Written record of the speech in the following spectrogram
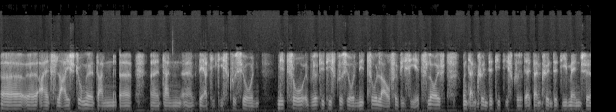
äh, äh, als Leistungen, dann, äh, äh dann äh, wäre die Diskussion nicht so, wird die Diskussion nicht so laufen, wie sie jetzt läuft. Und dann könnte die Disku äh, dann könnte die Menschen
